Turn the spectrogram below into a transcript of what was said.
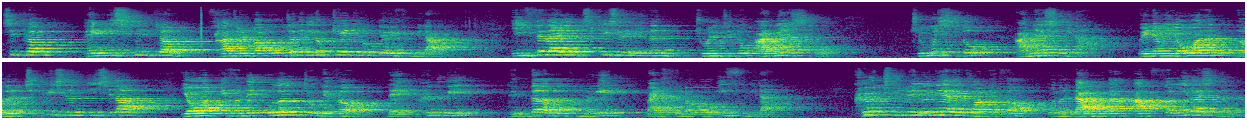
시편 121편 4절과 5절은 이렇게 기록되어 있습니다. 이스라엘을 지키시는 이는 졸지도 아니하시고 주무시도 아니하십니다. 왜냐하면 여호와는 너를 지키시는 이시라 여호와께서 내 오른쪽에서 내 그늘이 된다라고 분명히 말씀하고 있습니다. 그 주님의 은혜 아래 거하면서 오늘 나보다 앞서 일하시는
